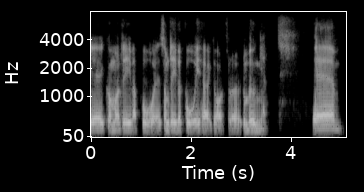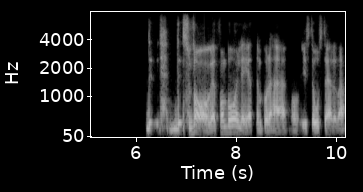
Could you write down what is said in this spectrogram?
eh, kommer att driva på, som driver på i hög grad för de unga. Eh, svaret från borgerligheten på det här i storstäderna.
